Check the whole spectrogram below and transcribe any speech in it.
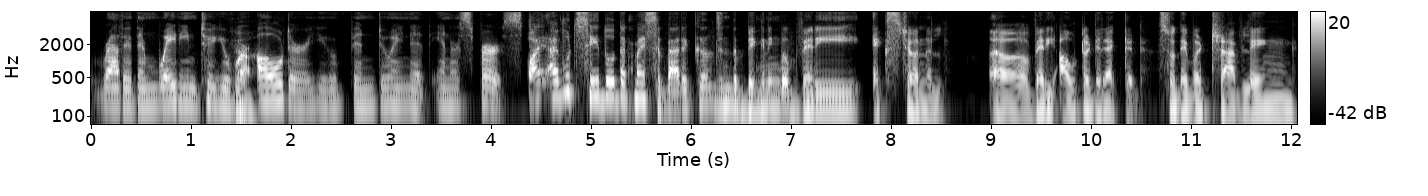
rather than waiting till you were yeah. older, you've been doing it interspersed. I, I would say though that my sabbaticals in the beginning were very external uh, very outer directed. So they were traveling,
